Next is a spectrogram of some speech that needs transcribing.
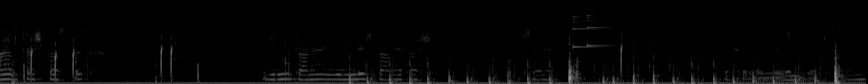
Bayağı bir taş kastık. 20 tane, 21 tane taş. Efsane. Bak şuradan levelleri alalım.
